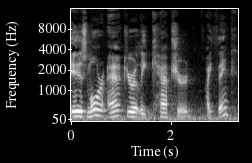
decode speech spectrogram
is more accurately captured, I think,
